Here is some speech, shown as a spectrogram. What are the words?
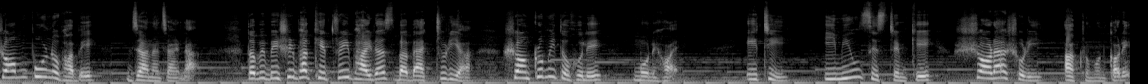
সম্পূর্ণভাবে জানা যায় না। তবে বেশিরভাগ ক্ষেত্রেই ভাইরাস বা ব্যাকটেরিয়া সংক্রমিত হলে মনে হয়। এটি ইমিউন সিস্টেমকে সরাসরি আক্রমণ করে।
